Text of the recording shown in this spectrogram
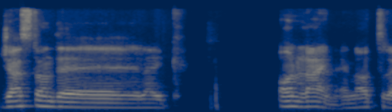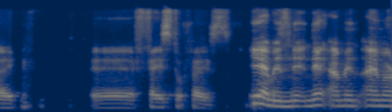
just on the like online and not like face to face. Yeah, I mean, I mean, I'm a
